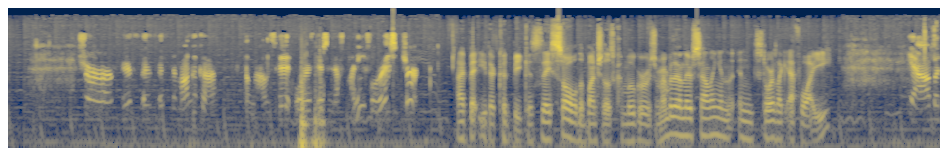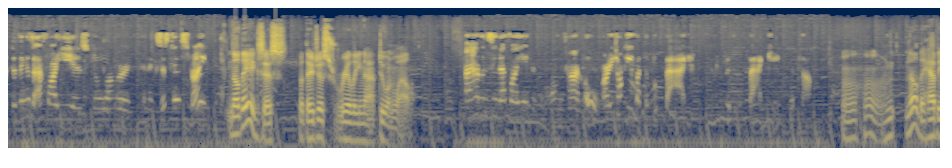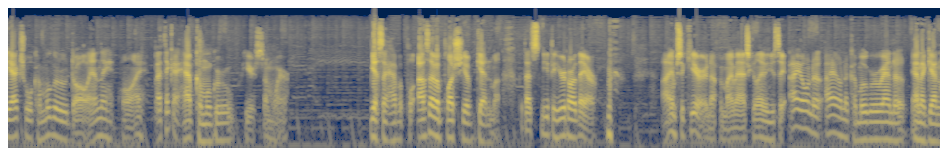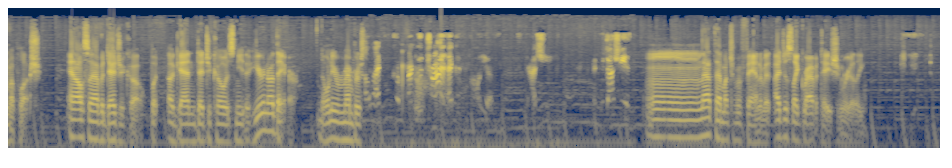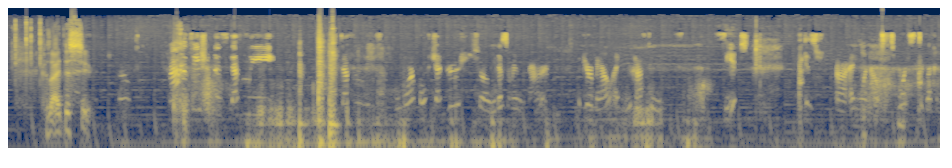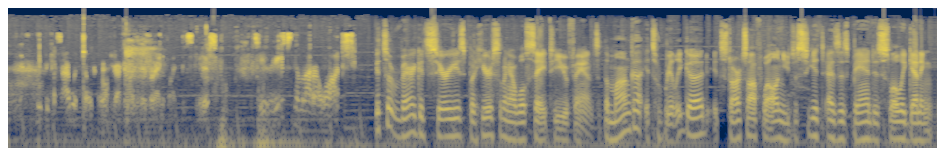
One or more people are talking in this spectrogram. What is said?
Sure, if, if, if the mangaka allows it, or if there's enough money for it, sure. I bet you there could be because they sold a bunch of those Kumagoros. Remember them they're selling in in stores like FYE? Yeah, but the thing is, FYE is no longer in, in existence, right? No, they exist, but they're just really not doing well. I haven't seen FYE in a long time. Oh, are you talking about the book bag? The book bag came with um, hmm No, they have the actual Kumagoro doll, and they. Well, I I think I have Kumagoro here somewhere. Yes, I have a. Pl- I also have a plushie of Genma, but that's neither here nor there. I am secure enough in my masculinity to say I own a I own a Kumagoro and a and a Genma plush, and I also have a Dejiko. But again, Dejiko is neither here nor there. No one even remembers. Oh, I, could, I could try it. I could call you Fujoshi. Fujoshi is Mm, not that much of a fan of it. I just like gravitation, really. Because I this se- gravitation is definitely definitely for both genders, so it doesn't really matter if you're male and you have to see it because uh, anyone else wants to recommend it because I would totally recommend it for anyone to see this series, no matter what. It's a very good series, but here's something I will say to you fans. The manga, it's really good. It starts off well, and you just see it as this band is slowly getting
